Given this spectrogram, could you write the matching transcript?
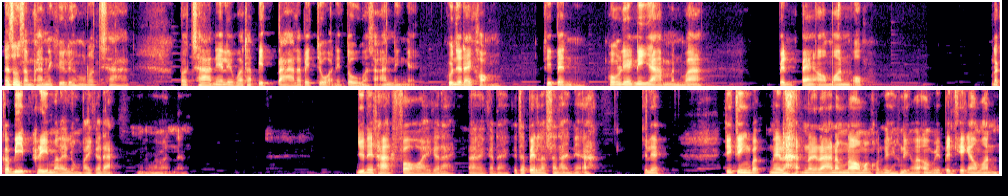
และส่วนสำคัญก็คือเรื่องของรสชาติ รสชาติเนี่ยเรียกว่าถ้าปิดตาแล้วไปจั่วในตู้มาสักอันหนึ่งเนี่ย คุณจะได้ของที่เป็นผมเรียกนิยามมันว่า เป็นแป้งอัลมอนด์อบ แล้วก็บีบครีมอะไรลงไปก็ได้ประมาณนั้น อยู่ในถาดฟอยก็ได้ อะไรก็ได้ ก็จะเป็นลักษณะเนี้ยอะที่เรียก จริงๆในร้านในร้านน้องๆบางคนก็ยังเรียกว่าเอาเป็นเค้กอัลมอนด์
